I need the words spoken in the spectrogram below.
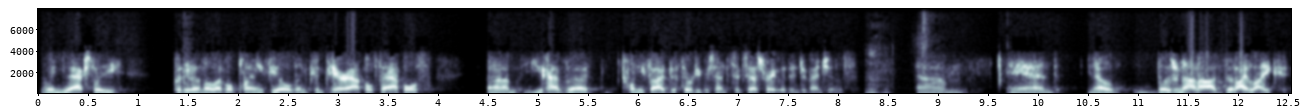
when you actually put it on a level playing field and compare apples to apples, um, you have a 25 to 30 percent success rate with interventions. Mm-hmm. Um, and you know those are not odds that I like.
